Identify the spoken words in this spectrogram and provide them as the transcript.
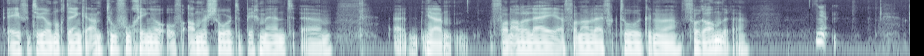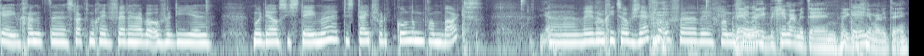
eventueel nog denken aan toevoegingen of ander soorten pigment. Um, uh, ja, van allerlei, van allerlei factoren kunnen we veranderen. Ja. Oké, okay, we gaan het uh, straks nog even verder hebben over die uh, modelsystemen. Het is tijd voor de column van Bart. Ja. Uh, wil je er nog iets over zeggen of wil je gewoon beginnen? Nee hoor, ik begin maar meteen. Okay. Ik begin maar meteen.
